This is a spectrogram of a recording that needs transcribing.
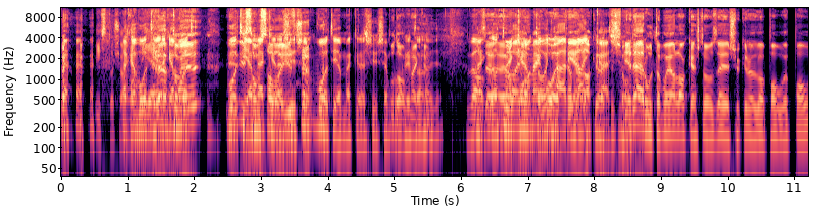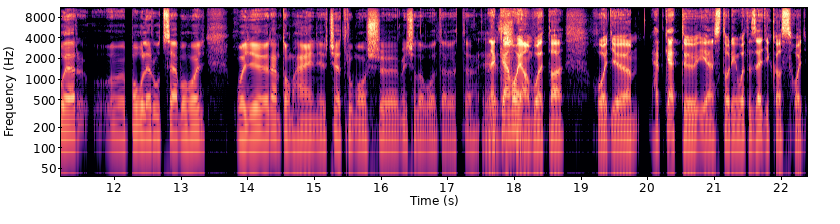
Biztosan nekem volt, ilyen, nekem volt, volt, ilyen megkeresésem, volt ilyen megkeresésem Tudom, konkrétan, nekem. hogy a, a tulaj mondta, hogy három lány költözött. Én rárultam olyan lakást az első kerületben a Power, Power, Power utcában, hogy, hogy nem tudom hány chatroomos micsoda volt előtte. Nekem olyan volt, a, hogy hát kettő ilyen sztori volt. Az egyik az, hogy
